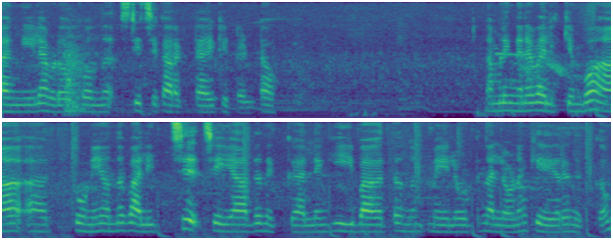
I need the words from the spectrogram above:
ഭംഗിയിൽ അവിടെ ഒക്കെ ഒന്ന് സ്റ്റിച്ച് കറക്റ്റായി കിട്ടും കേട്ടോ നമ്മളിങ്ങനെ വലിക്കുമ്പോൾ ആ, തുണി ഒന്ന് വലിച്ച് ചെയ്യാതെ നിൽക്കുക. അല്ലെങ്കിൽ ഈ ഭാഗത്തൊന്ന് മേലോട്ട് നല്ലോണം കയറി നിൽക്കും.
